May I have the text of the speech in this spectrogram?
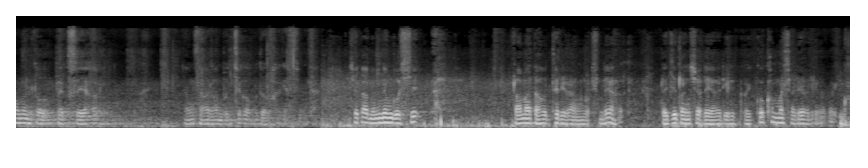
오늘도 백수의 하루 영상을 한번 찍어보도록 하겠습니다. 제가 묵는 곳이 라마다 호텔이라는 곳인데요. 레지던셜 에어리가 있고 커머셜 에어리가 있고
